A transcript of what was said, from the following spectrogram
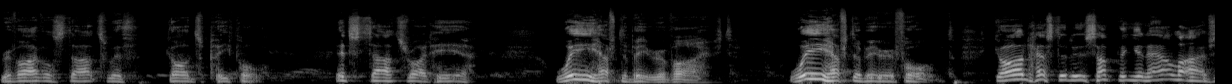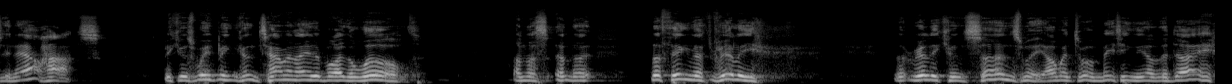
Revival starts with God's people. It starts right here. We have to be revived. We have to be reformed. God has to do something in our lives, in our hearts, because we've been contaminated by the world. And the, and the, the thing that really, that really concerns me, I went to a meeting the other day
